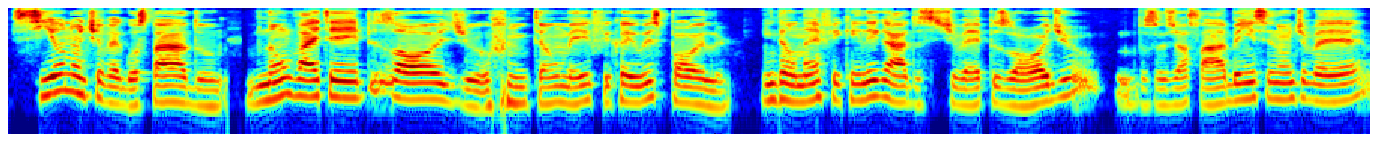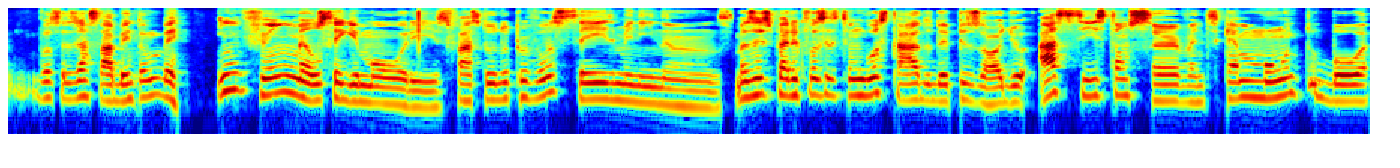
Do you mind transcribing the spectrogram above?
Se eu não tiver gostado, não vai ter episódio. Então meio fica aí o spoiler. Então, né, fiquem ligados. Se tiver episódio, vocês já sabem. E se não tiver, vocês já sabem também. Enfim, meus seguidores, faz tudo por vocês, meninas. Mas eu espero que vocês tenham gostado do episódio. Assistam Servants, que é muito boa.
